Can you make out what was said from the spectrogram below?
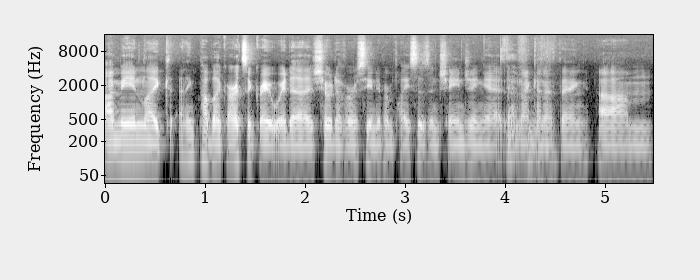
i mean like i think public art's a great way to show diversity in different places and changing it and that kind of thing um,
